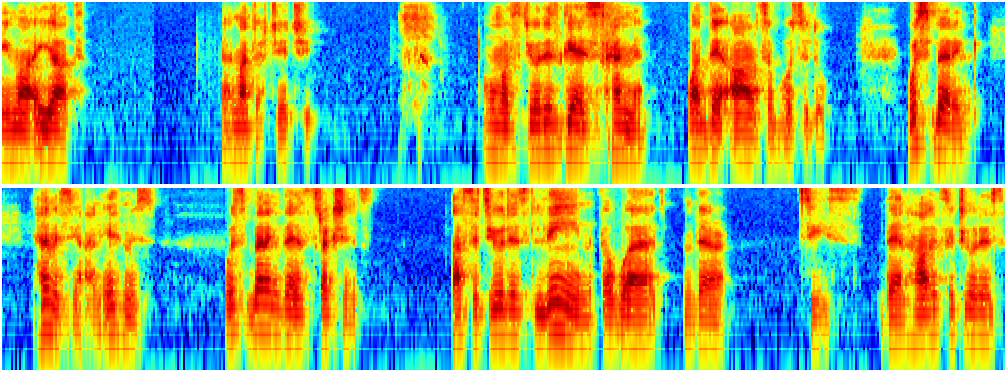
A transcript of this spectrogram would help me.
إيمائيات يعني ما تحكي شيء هم students guess خمن what they are supposed to do whispering همس يعني يهمس whispering the instructions as students lean forward in their seats then having students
